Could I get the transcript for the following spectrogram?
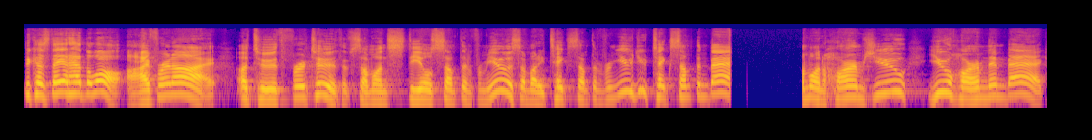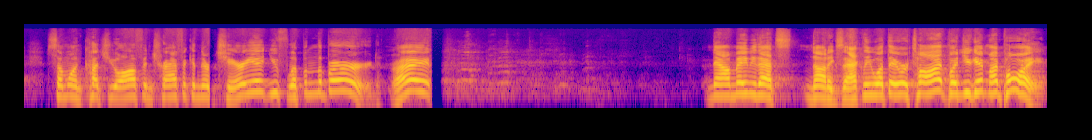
Because they had had the law eye for an eye, a tooth for a tooth. If someone steals something from you, if somebody takes something from you, you take something back. Someone harms you, you harm them back. Someone cuts you off in traffic in their chariot, you flip them the bird, right? now, maybe that's not exactly what they were taught, but you get my point.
